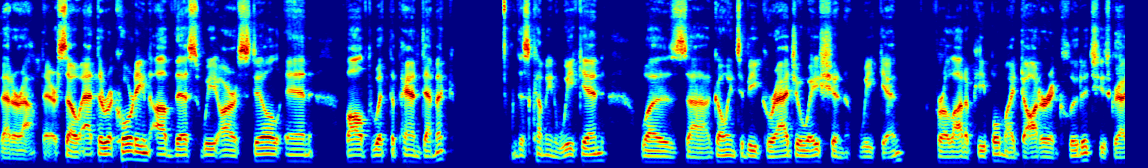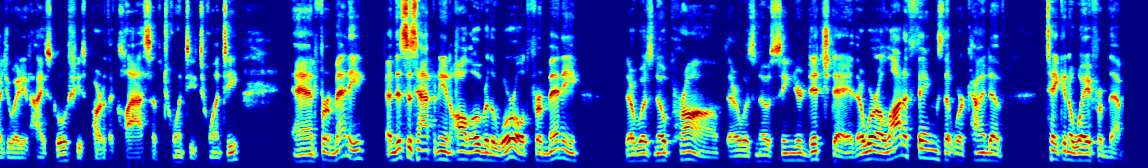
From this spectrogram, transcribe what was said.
that are out there. So, at the recording of this, we are still involved with the pandemic this coming weekend was uh, going to be graduation weekend for a lot of people, my daughter included. She's graduating high school. She's part of the class of 2020. And for many, and this is happening all over the world, for many, there was no prom, there was no senior ditch day. There were a lot of things that were kind of taken away from them.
